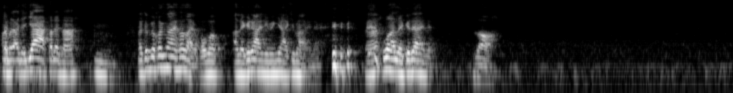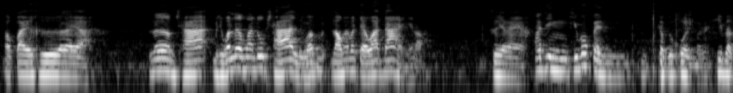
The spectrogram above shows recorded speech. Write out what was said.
แต่มันอาจจะยากก็ได้นะ อืม อาจจะไม่ค่อยง่ายเท่าไหร่เพราะว่าอะไรก็ได้นี่มันยากชิบหายนะนะว่าอะไรก็ได้เนี่ยหรอ ต่อไปคืออะไรอะ เริ่มช้าหมายถึงว่าเริ่มวาดรูปช้า หรือว่าเราไม่มั่นใจวาดได้อย่างเงี้ยเหรอ คือยังไงอะเอาจริงคิดว่าเป็นกับทุกคนเหมือนที่แบบ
